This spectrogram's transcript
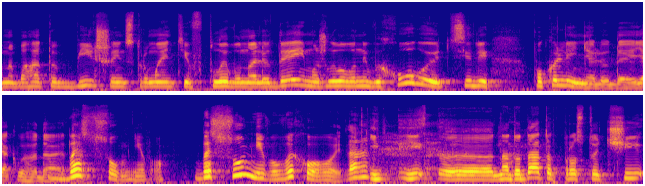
набагато більше інструментів впливу на людей? Можливо, вони виховують цілі покоління людей? Як ви гадаєте? Без сумніву. Без сумніву виховують. Да? І, і е, на додаток, просто чи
